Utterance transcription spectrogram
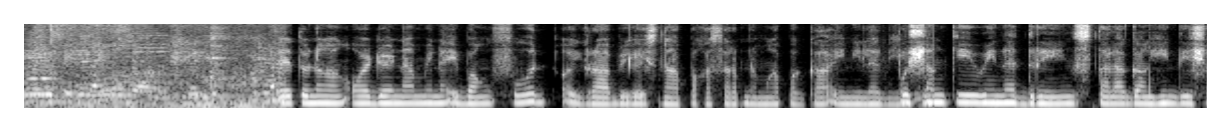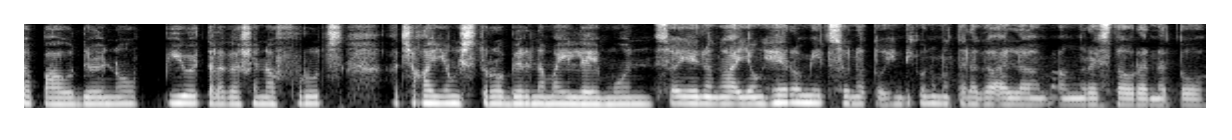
Ito na nga ang order namin na ibang food. Ay, grabe guys, napakasarap ng mga pagkain nila dito. Po siyang kiwi na drinks, talagang hindi siya powder, no? Pure talaga siya na fruits at saka yung strawberry na may lemon. So, yun na nga, yung Hiromitsu na to, hindi ko naman talaga alam ang restaurant na to.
